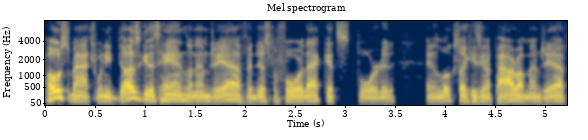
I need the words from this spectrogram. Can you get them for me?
post match when he does get his hands on MJF, and just before that gets thwarted, and it looks like he's going to power bomb MJF.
